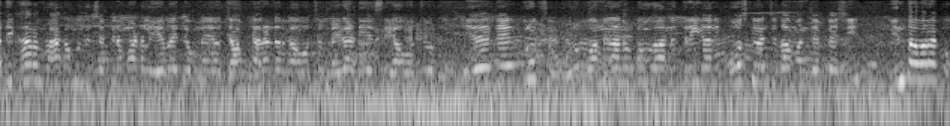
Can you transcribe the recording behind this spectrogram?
అధికారం రాకముందు చెప్పిన మాటలు ఏవైతే ఉన్నాయో జాబ్ క్యాలెండర్ కావచ్చు మెగా డిఎస్సి కావచ్చు ఏదైతే గ్రూప్స్ గ్రూప్ వన్ కానీ టూ కానీ త్రీ కానీ పోస్టులు పెంచుదామని చెప్పేసి ఇంతవరకు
